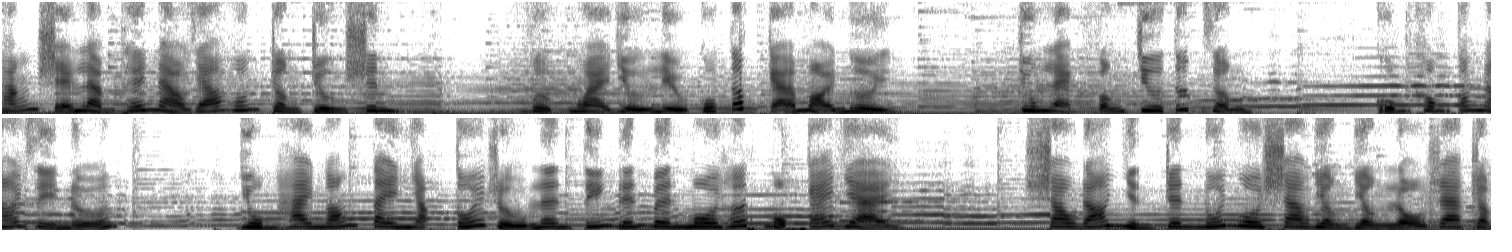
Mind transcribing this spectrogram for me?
Hắn sẽ làm thế nào giáo huấn Trần Trường Sinh? Vượt ngoài dự liệu của tất cả mọi người. Chu Lạc vẫn chưa tức giận, Cũng không có nói gì nữa. Dùng hai ngón tay nhặt túi rượu lên tiến đến bên môi hớp một cái dài. Sau đó nhìn trên núi ngôi sao dần dần lộ ra trầm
